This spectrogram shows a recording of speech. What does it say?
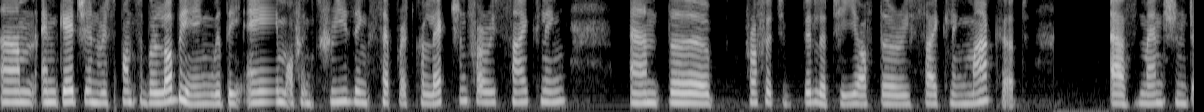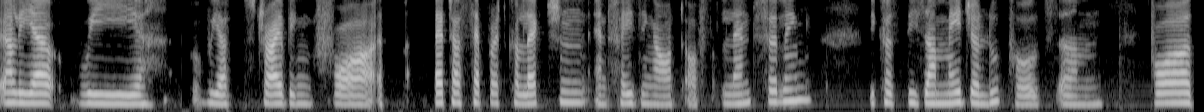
um, engaged in responsible lobbying with the aim of increasing separate collection for recycling and the profitability of the recycling market. As mentioned earlier, we we are striving for a better separate collection and phasing out of landfilling because these are major loopholes um, for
